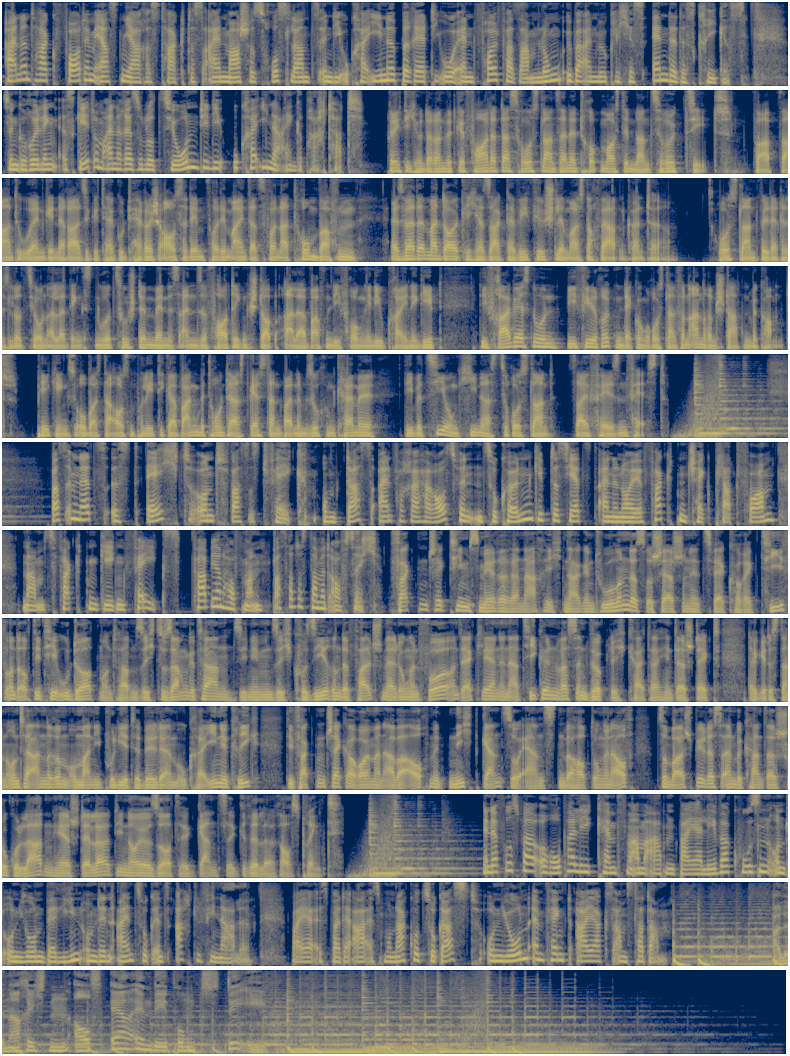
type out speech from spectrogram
Einen Tag vor dem ersten Jahrestag des Einmarsches Russlands in die Ukraine berät die UN-Vollversammlung über ein mögliches Ende des Krieges. Sönke Röhling, es geht um eine Resolution, die die Ukraine eingebracht hat. Richtig, und darin wird gefordert, dass Russland seine Truppen aus dem Land zurückzieht. Vorab warnte UN-Generalsekretär Guterres außerdem vor dem Einsatz von Atomwaffen. Es werde immer deutlicher, sagt er, wie viel schlimmer es noch werden könnte. Russland will der Resolution allerdings nur zustimmen, wenn es einen sofortigen Stopp aller Waffenlieferungen in die Ukraine gibt. Die Frage ist nun, wie viel Rückendeckung Russland von anderen Staaten bekommt. Pekings oberster Außenpolitiker Wang betonte erst gestern bei einem Besuch im Kreml, die Beziehung Chinas zu Russland sei felsenfest. Was im Netz ist echt und was ist fake? Um das einfacher herausfinden zu können, gibt es jetzt eine neue Faktencheck-Plattform namens Fakten gegen Fakes. Fabian Hoffmann, was hat es damit auf sich? Faktencheck-Teams mehrerer Nachrichtenagenturen, das Recherchenetzwerk Korrektiv und auch die TU Dortmund haben sich zusammengetan. Sie nehmen sich kursierende Falschmeldungen vor und erklären in Artikeln, was in Wirklichkeit dahinter steckt. Da geht es dann unter anderem um manipulierte Bilder im Ukraine-Krieg. Die Faktenchecker räumen aber auch mit nicht ganz so ernsten Behauptungen auf, zum Beispiel Beispiel, dass ein bekannter Schokoladenhersteller die neue Sorte ganze Grille rausbringt. In der Fußball-Europa League kämpfen am Abend Bayer Leverkusen und Union Berlin um den Einzug ins Achtelfinale. Bayer ist bei der AS Monaco zu Gast, Union empfängt Ajax Amsterdam. Alle Nachrichten auf rnd.de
